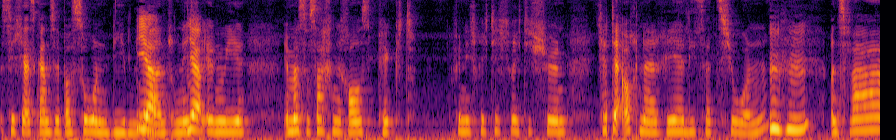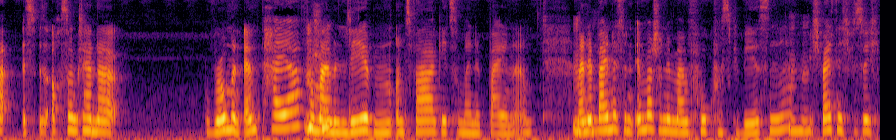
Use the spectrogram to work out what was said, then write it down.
sich als ganze Person lieben ja. lernt und nicht irgendwie immer so Sachen rauspickt. Finde ich richtig, richtig schön. Ich hatte auch eine Realisation. Mhm. Und zwar, es ist auch so ein kleiner Roman Empire von mhm. meinem Leben. Und zwar geht es um meine Beine. Meine mhm. Beine sind immer schon in meinem Fokus gewesen. Mhm. Ich weiß nicht, wieso ich.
